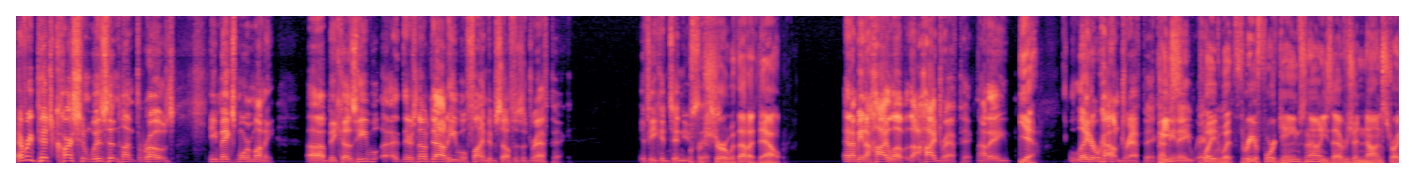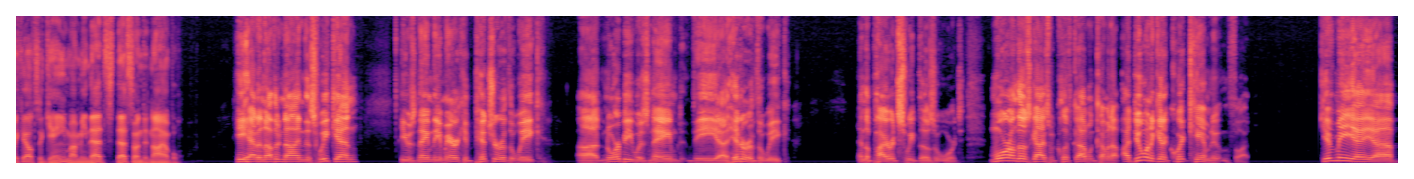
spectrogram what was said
every pitch Carson Whisenhunt throws, he makes more money uh, because he uh, there's no doubt he will find himself as a draft pick if he continues for this. sure, without a doubt. And I mean a high level, a high draft pick, not a Yeah, later round draft pick. I he's mean a, a played what three or four games now, and he's averaging non strikeouts a game. I mean, that's that's undeniable. He had another nine this weekend. He was named the American Pitcher of the Week. Uh, Norby was named the uh, Hitter of the Week, and the Pirates sweep those awards. More on those guys with Cliff Godwin coming up. I do want to get a quick Cam Newton thought. Give me a uh,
